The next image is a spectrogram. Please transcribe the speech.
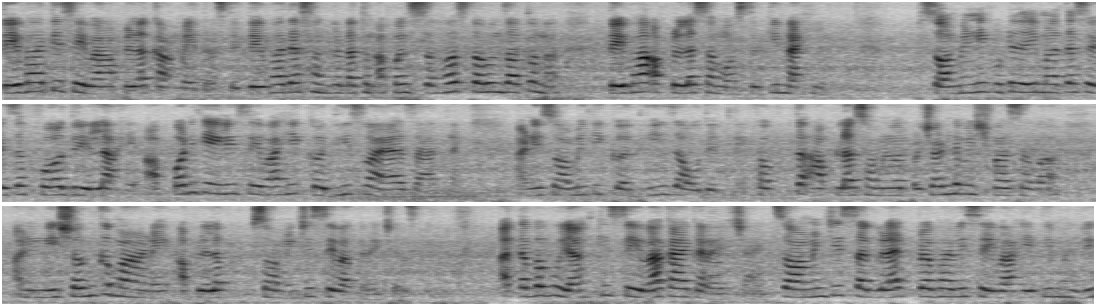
तेव्हा ती सेवा आपल्याला काम येत असते. तेव्हा त्या संकटातून आपण सहज करून जातो ना तेव्हा आपल्याला समजतं की नाही. स्वामींनी कुठेतरी मला त्या सेवेचं फळ दिलेलं आहे. आपण केलेली सेवा ही कधीच वाया जात नाही. आणि स्वामी ती कधीही जाऊ देत नाही. फक्त आपला स्वामींवर प्रचंड विश्वास हवा आणि निशंक मनाने आपल्याला स्वामींची सेवा करायची असते. आता बघूया की सेवा काय करायची आहे. स्वामींची सगळ्यात प्रभावी सेवा आहे ती म्हणजे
